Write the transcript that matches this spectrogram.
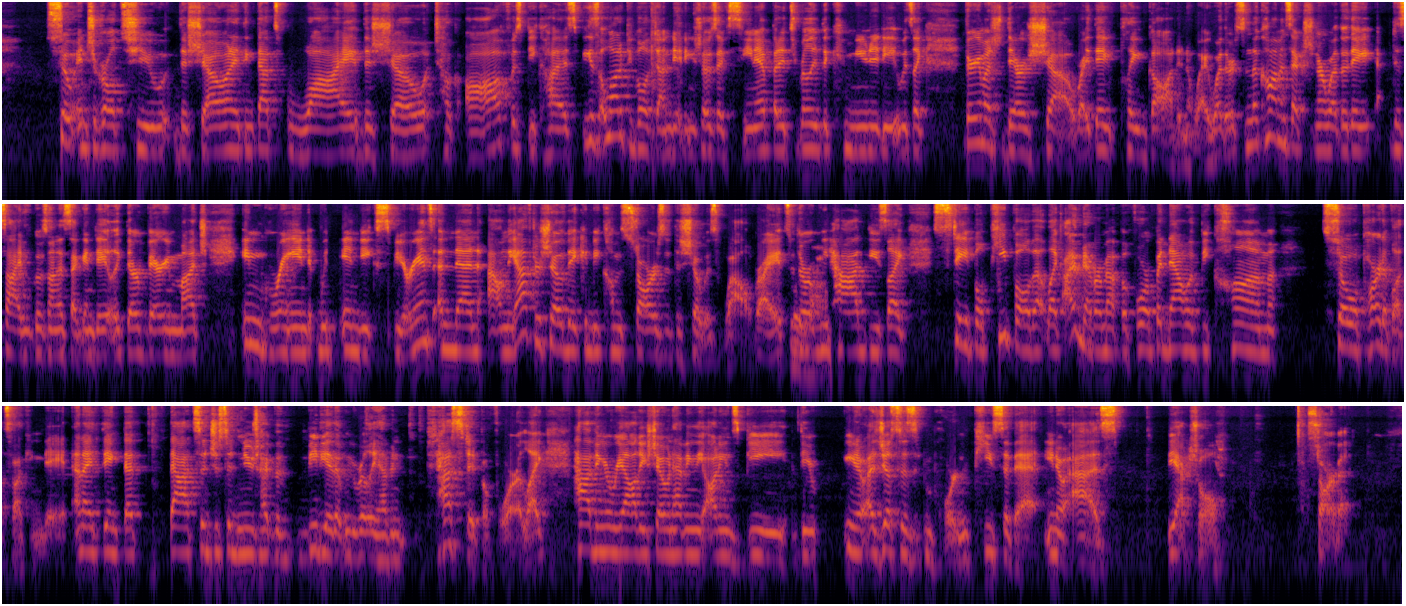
so integral to the show. And i think that's why the show took off was because because a lot of people have done dating shows. I've seen it but it's really the community. It was like very much their show right? They play god in a way whether it's in the comment section or whether they decide who goes on a second date like they're very much ingrained within the experience. And then on the after show they can become stars of the show as well right? So oh, there Wow. we had these like staple people that like i've never met before but now have become so a part of Let's Fucking Date. And I think that that's a, just a new type of media that we really haven't tested before. Like having a reality show and having the audience be the, you know, as just as important piece of it, you know, as the actual star of it.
